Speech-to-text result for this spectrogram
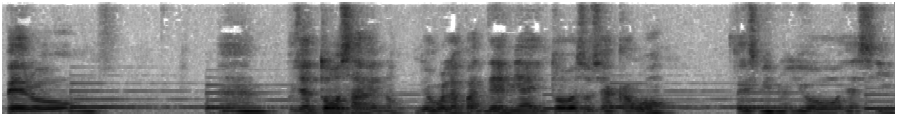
Pero... Eh, pues ya todos saben, ¿no? Llegó la pandemia y todo eso se acabó, disminuyó y así.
